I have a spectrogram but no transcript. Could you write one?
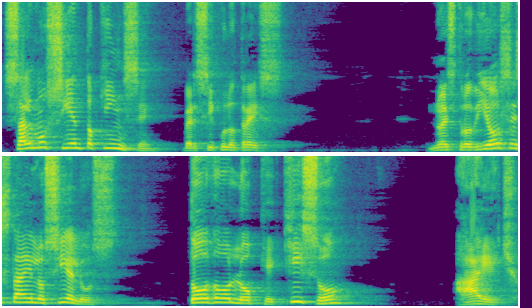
Salmo 115, versículo 3. Nuestro Dios está en los cielos, todo lo que quiso, ha hecho.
